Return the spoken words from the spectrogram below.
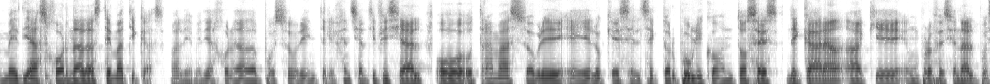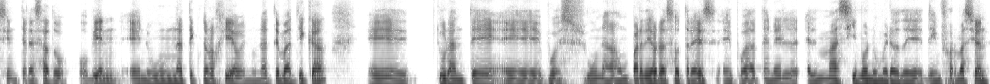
medias jornadas temáticas, ¿vale? Media jornada pues sobre inteligencia artificial o otra más sobre lo que es el sector público. Entonces, de cara a que un profesional pues interesado o bien en una tecnología o en una temática durante eh, pues una, un par de horas o tres eh, pueda tener el máximo número de, información.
